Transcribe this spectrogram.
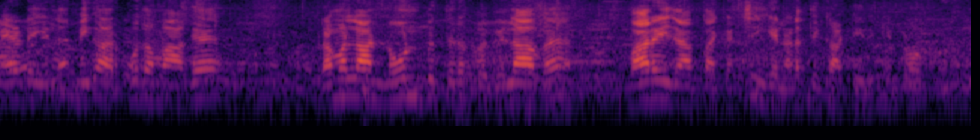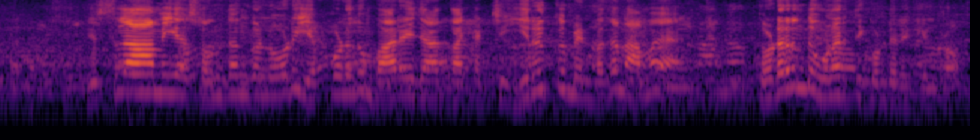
மேடையில் மிக அற்புதமாக ரமலான் நோன்பு திறப்பு விழாவை பாரதிய ஜனதா கட்சி இங்கே நடத்தி காட்டியிருக்கின்றோம். இஸ்லாமிய சொந்தங்களோடு எப்பொழுதும் பாரதிய ஜனதா கட்சி இருக்கும் என்பதை நாம் தொடர்ந்து உணர்த்தி கொண்டிருக்கின்றோம்.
